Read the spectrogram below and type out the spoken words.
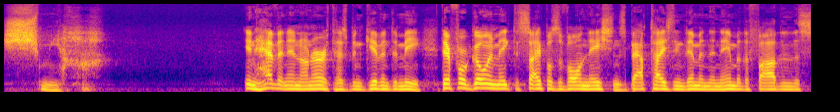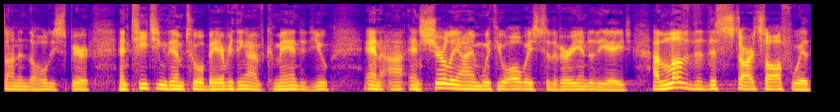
shmiha, in heaven and on earth has been given to me. Therefore, go and make disciples of all nations, baptizing them in the name of the Father and the Son and the Holy Spirit, and teaching them to obey everything I have commanded you. And, I, and surely I am with you always to the very end of the age. I love that this starts off with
